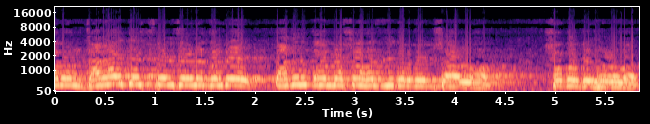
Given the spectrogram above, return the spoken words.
এবং যারাই দেশ পরিচালনা করবে তাদেরকে আমরা সহযোগী করব ইনশাআল্লাহ। সকলকে ধন্যবাদ।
